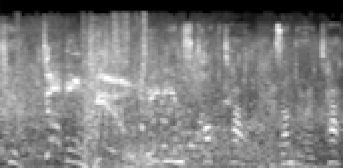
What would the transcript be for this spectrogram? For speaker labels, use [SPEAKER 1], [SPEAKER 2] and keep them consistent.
[SPEAKER 1] kill.
[SPEAKER 2] Double kill!
[SPEAKER 1] Radiant's top tower is under attack.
